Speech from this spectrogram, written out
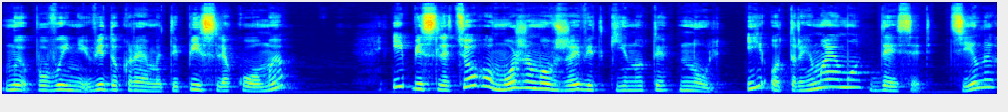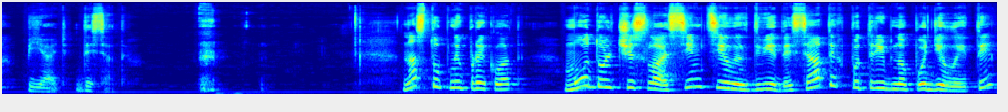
ми повинні відокремити після коми. І після цього можемо вже відкинути 0. І отримаємо 10,5. Наступний приклад. Модуль числа 7,2 потрібно поділити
